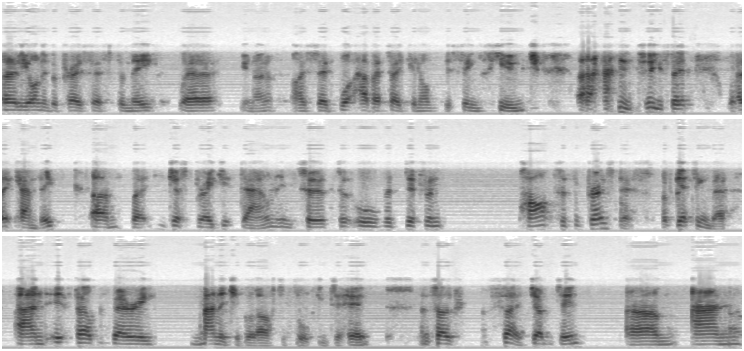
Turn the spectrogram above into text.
early on in the process for me where, you know, I said, what have I taken on? This seems huge. Uh, and he said, well, it can be, um, but just break it down into all the different parts of the process of getting there. And it felt very manageable after talking to him. And so, I jumped in um, and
